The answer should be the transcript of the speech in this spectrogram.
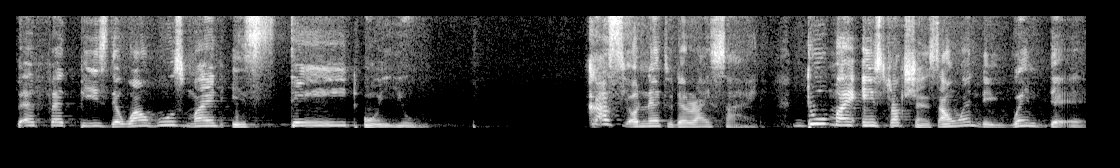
perfect peace, the one whose mind is stayed on you. Cast your net to the right side. Do my instructions. And when they went there,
